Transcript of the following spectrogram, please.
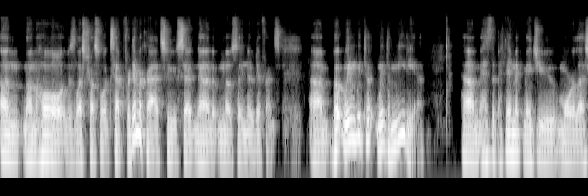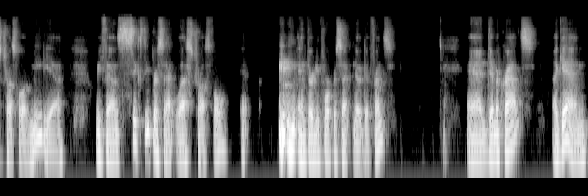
on on the whole, it was less trustful, except for Democrats who said no, that mostly no difference. Um, but when we t- went to media, um, has the pandemic made you more or less trustful of media? We found 60% less trustful and 34% no difference. And Democrats, again,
